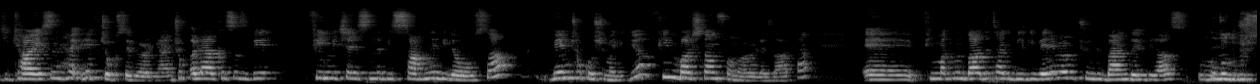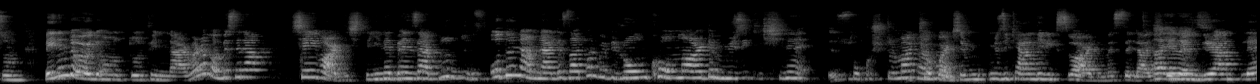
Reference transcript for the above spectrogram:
hikayesini he- hep çok seviyorum. Yani çok alakasız bir film içerisinde bir sahne bile olsa benim çok hoşuma gidiyor. Film baştan sona öyle zaten. Ee, film hakkında daha detaylı bilgi veremiyorum çünkü ben de biraz unutmuştum. Unutmuşsun. Benim de öyle unuttuğum filmler var ama mesela şey vardı işte yine benzer bu o dönemlerde zaten böyle bir rom-com'larda müzik işine tokuşturmak Hı çok hı. var. İşte and Lyrics vardı mesela. İşte Aa, evet. Hugh Grant'le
